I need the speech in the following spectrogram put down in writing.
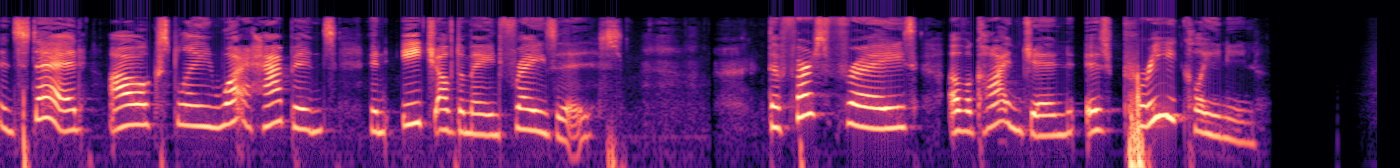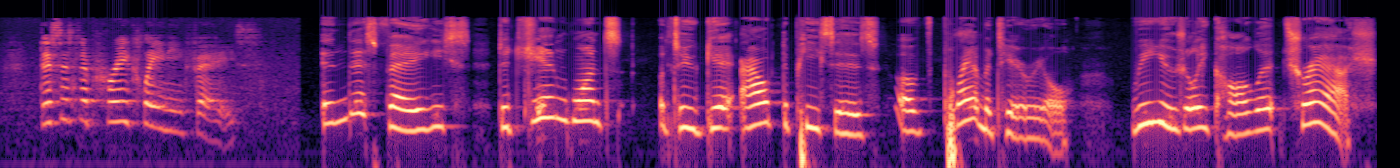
Instead, I'll explain what happens in each of the main phrases. The first phrase of a cotton gin is pre cleaning. This is the pre cleaning phase. In this phase, the gin wants to get out the pieces of plant material. We usually call it trash.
